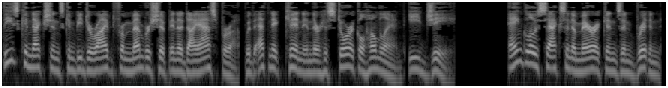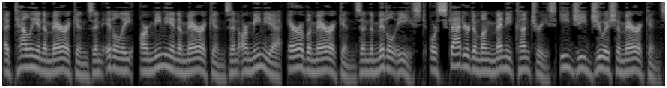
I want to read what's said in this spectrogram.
These connections can be derived from membership in a diaspora, with ethnic kin in their historical homeland e.g. Anglo-Saxon Americans and Britain, Italian Americans and Italy, Armenian Americans and Armenia, Arab Americans and the Middle East or scattered among many countries e.g. Jewish Americans,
